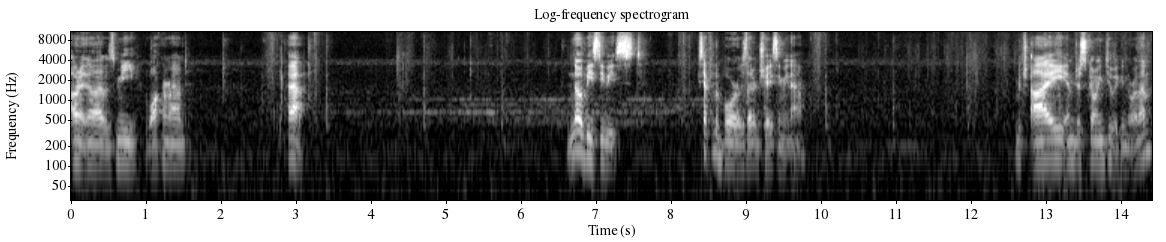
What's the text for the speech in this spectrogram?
Oh, no, that was me walking around. Yeah. No beastie beast. Except for the boars that are chasing me now. Which I am just going to ignore them.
